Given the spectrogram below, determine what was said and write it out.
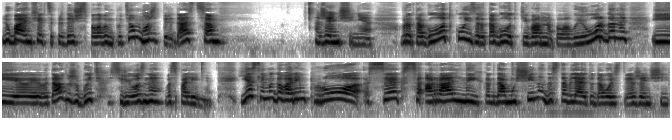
любая инфекция, передающаяся половым путем, может передаться женщине в ротоглотку, из ротоглотки вам на половые органы, и э, также быть серьезное воспаление. Если мы говорим про секс оральный, когда мужчина доставляет удовольствие женщине,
